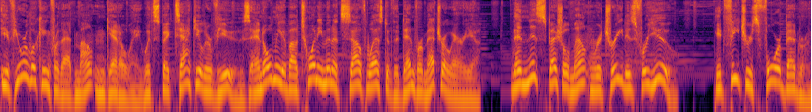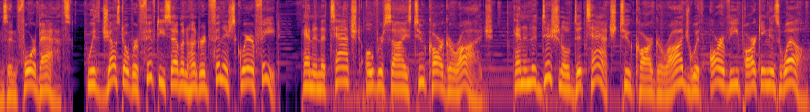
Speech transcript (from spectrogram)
If you're looking for that mountain getaway with spectacular views and only about 20 minutes southwest of the Denver metro area, then this special mountain retreat is for you. It features four bedrooms and four baths with just over 5,700 finished square feet and an attached oversized two car garage and an additional detached two car garage with RV parking as well.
